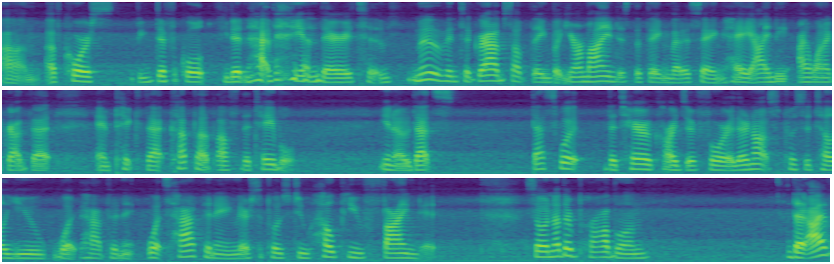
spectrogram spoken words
Um, of course, it'd be difficult if you didn't have a hand there to move and to grab something, but your mind is the thing that is saying, "Hey, I need, I want to grab that and pick that cup up off the table." You know, that's that's what the tarot cards are for. They're not supposed to tell you what happening, what's happening. They're supposed to help you find it. So another problem that I've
